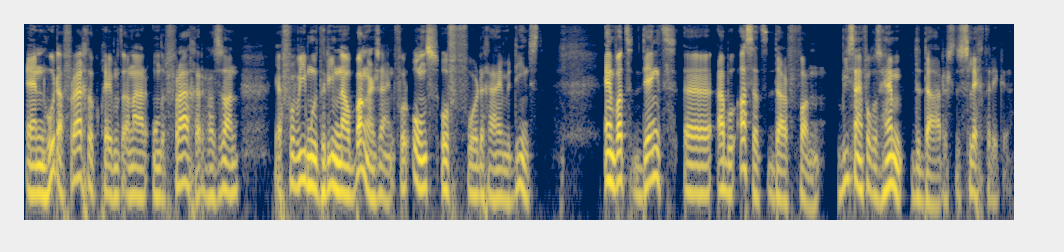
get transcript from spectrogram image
En Huda vraagt ook op een gegeven moment aan haar ondervrager, Hazan, ja, voor wie moet Riem nou banger zijn? Voor ons of voor de geheime dienst? En wat denkt eh, Abu Assad daarvan? Wie zijn volgens hem de daders, de slechterikken?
